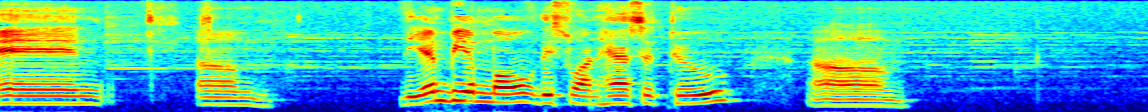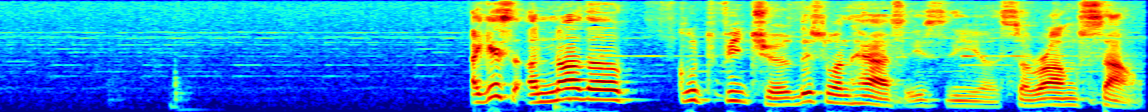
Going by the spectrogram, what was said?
and um, the mode this one has it too. Um, I guess another good feature this one has is the uh, surround sound.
